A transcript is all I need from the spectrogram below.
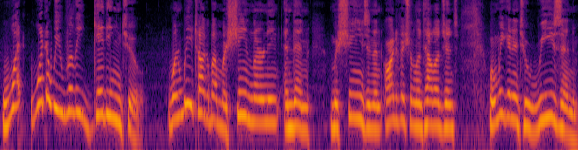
what what are we really getting to? When we talk about machine learning and then machines and then artificial intelligence, when we get into reason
